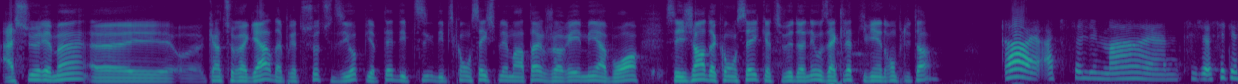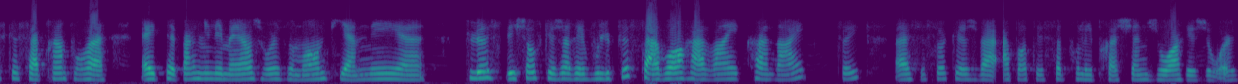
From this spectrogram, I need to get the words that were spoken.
assurément, euh, quand tu regardes après tout ça, tu dis, hop, il y a peut-être des petits, des petits conseils supplémentaires que j'aurais aimé avoir. C'est le genre de conseils que tu veux donner aux athlètes qui viendront plus tard? Ah, absolument. Euh, je sais qu'est-ce que ça prend pour euh, être parmi les meilleurs joueurs du monde, puis amener plus des choses que j'aurais voulu plus savoir avant et connaître. Tu sais, c'est sûr que je vais apporter ça pour les prochaines joueurs et joueuses.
